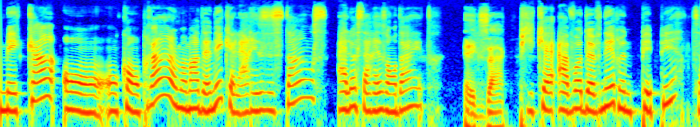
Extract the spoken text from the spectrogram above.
Mais quand on, on comprend à un moment donné que la résistance, elle a sa raison d'être Exact. puis qu'elle va devenir une pépite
